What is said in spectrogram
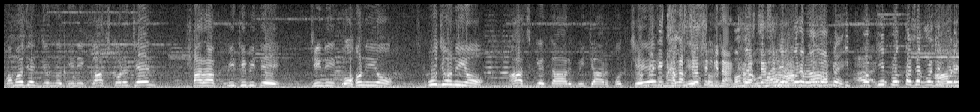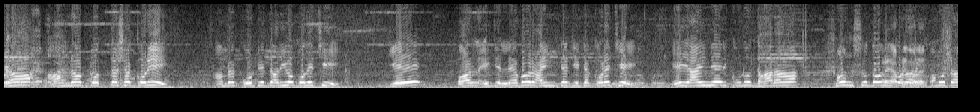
সমাজের জন্য যিনি কাজ করেছেন, সারা পৃথিবীতে যিনি গ্রহণীয় পূজনীয় আজকে তার বিচার হচ্ছে। আমরা প্রত্যাশা করি আমরা কোর্টে দাঁড়িয়েও বলেছি যে পার্ল- এই যে লেবার আইনটা যেটা করেছে এই আইনের কোনো ধারা সংশোধন করার ক্ষমতা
